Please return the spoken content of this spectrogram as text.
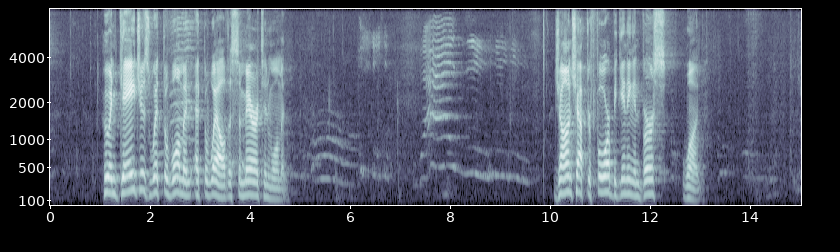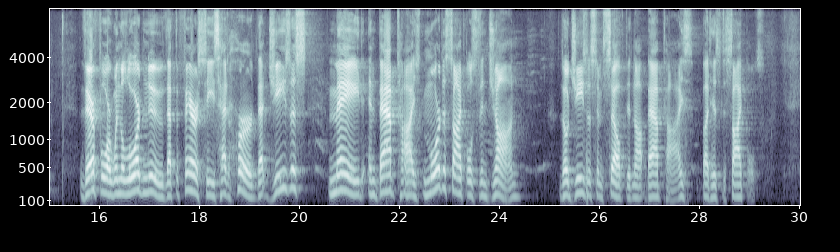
who engages with the woman at the well, the Samaritan woman. John chapter 4, beginning in verse 1. Therefore, when the Lord knew that the Pharisees had heard that Jesus made and baptized more disciples than John, though Jesus himself did not baptize, but his disciples.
